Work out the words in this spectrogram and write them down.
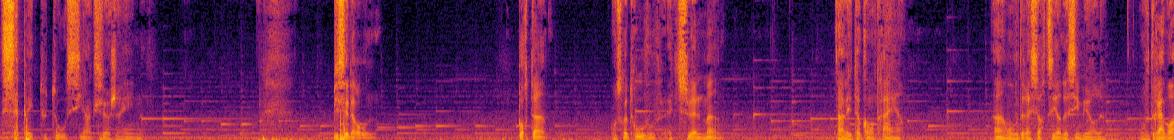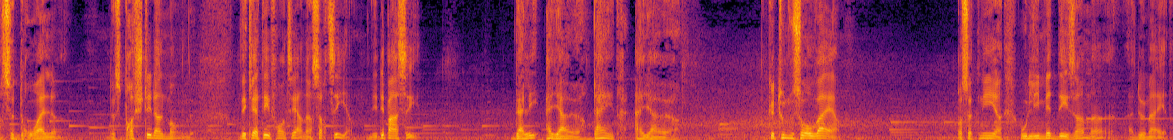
ça peut être tout aussi anxiogène. Puis c'est drôle. Pourtant, on se retrouve actuellement dans l'état contraire. Hein? On voudrait sortir de ces murs-là. On voudrait avoir ce droit-là de se projeter dans le monde, d'éclater les frontières, d'en sortir, les dépasser, d'aller ailleurs, d'être ailleurs. Que tout nous soit ouvert. Pas se tenir aux limites des hommes, hein, à deux mètres,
